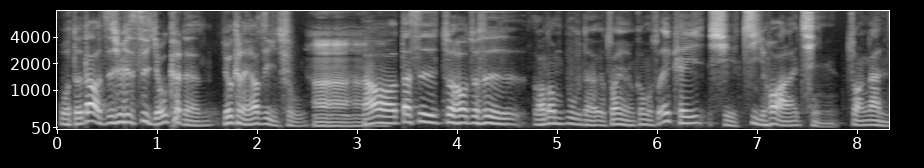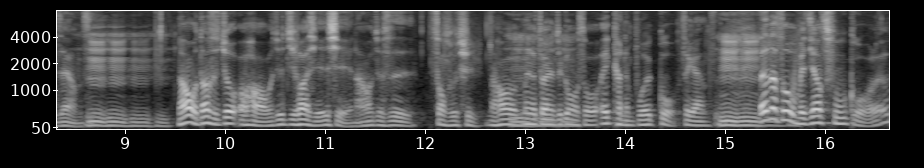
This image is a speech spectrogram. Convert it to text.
我得到的资讯是有可能，有可能要自己出。嗯嗯嗯。然后，但是最后就是劳动部的专员跟我说，哎，可以写计划来请专案这样子。嗯嗯嗯嗯。然后我当时就哦好，我就计划写一写，然后就是送出去。然后那个专员就跟我说，哎，可能不会过这个样子。嗯嗯。但那时候我们已经要出国了。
